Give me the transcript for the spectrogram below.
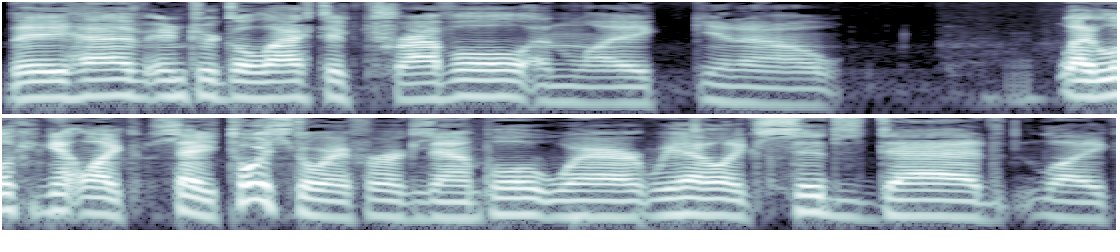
they have intergalactic travel and like you know, like looking at like say Toy Story for example, where we have like Sid's dad like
